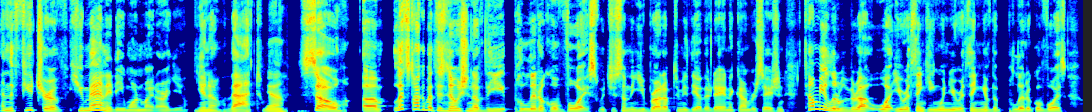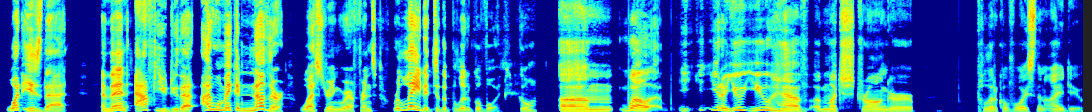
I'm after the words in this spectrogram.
and the future of humanity, one might argue. You know, that. Yeah. So um, let's talk about this notion of the political voice, which is something you brought up to me the other day in a conversation. Tell me a little bit about what you were thinking when you were thinking of the political voice. What is that? And then after you do that, I will make another West Wing reference related to the political voice. Go on. Um, well, you know, you you have a much stronger political voice than I do,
